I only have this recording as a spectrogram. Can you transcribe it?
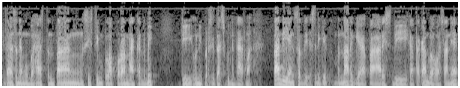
Kita sedang membahas tentang sistem pelaporan akademik di Universitas Gunadarma. Tadi yang sedi- sedikit menarik ya Pak Aris dikatakan bahwasannya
